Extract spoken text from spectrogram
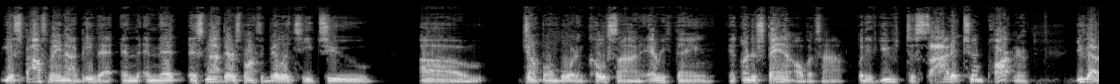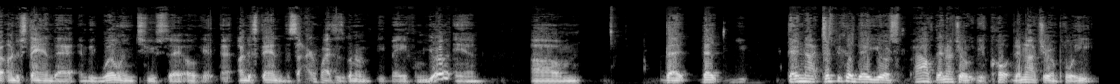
your spouse may not be that. And, and that it's not their responsibility to, um, jump on board and co-sign everything and understand all the time. But if you've decided to partner, you got to understand that and be willing to say, okay, understand the sacrifice is going to be made from your end. Um, that that you, they're not just because they're your spouse, they're not your, your co- they're not your employee,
